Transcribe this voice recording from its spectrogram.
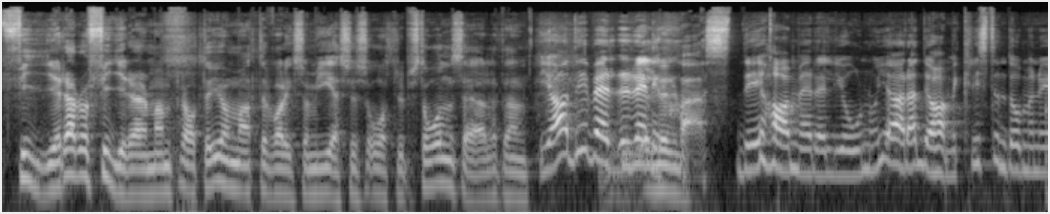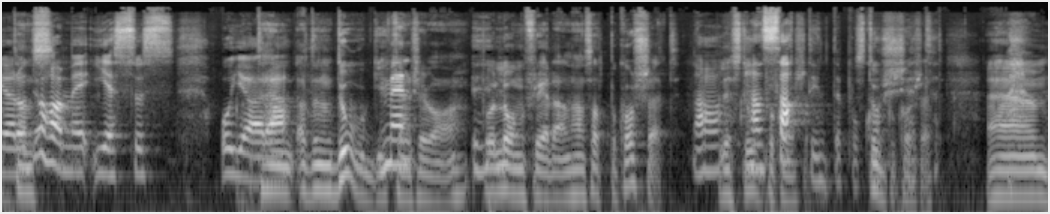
firar och firar. Man pratar ju om att det var liksom Jesus återuppståndelse. Eller den, Ja, det är väl religiöst. Det har med religion att göra, det har med kristendomen att göra, och det har med Jesus att att, göra. han, att den dog Men- kanske var på långfredagen. Han satt på korset. Ja, han på satt korset. inte på korset. På korset. Ehm,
